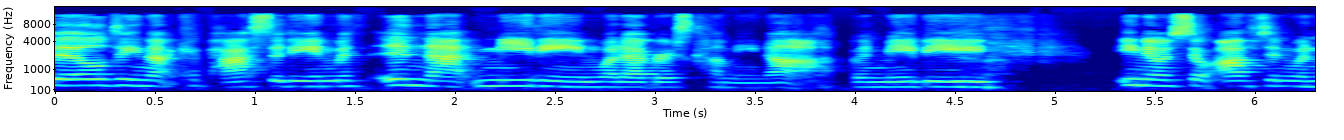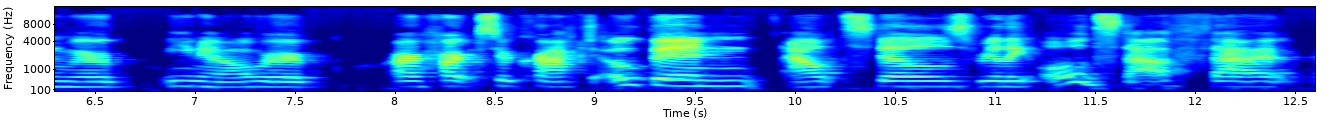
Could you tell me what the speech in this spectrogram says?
building that capacity and within that meeting whatever's coming up. And maybe you know so often when we're you know we're our hearts are cracked open out spills really old stuff that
